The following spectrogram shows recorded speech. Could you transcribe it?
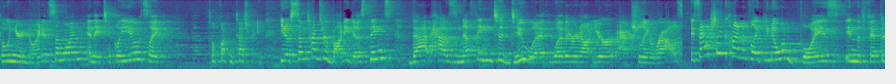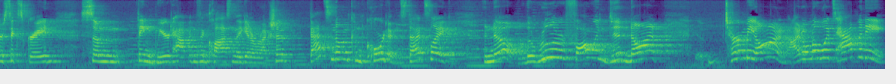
but when you're annoyed at someone and they tickle you, it's like, don't fucking touch me. You know, sometimes your body does things that has nothing to do with whether or not you're actually aroused. It's actually kind of like, you know when boys in the fifth or sixth grade, something weird happens in class and they get erection? That's non-concordance. That's like, no, the ruler of falling did not turn me on. I don't know what's happening.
